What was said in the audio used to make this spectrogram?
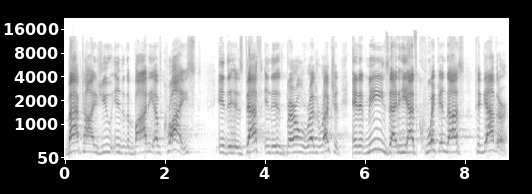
baptized you into the body of Christ, into his death, into his burial, and resurrection. And it means that he hath quickened us together.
